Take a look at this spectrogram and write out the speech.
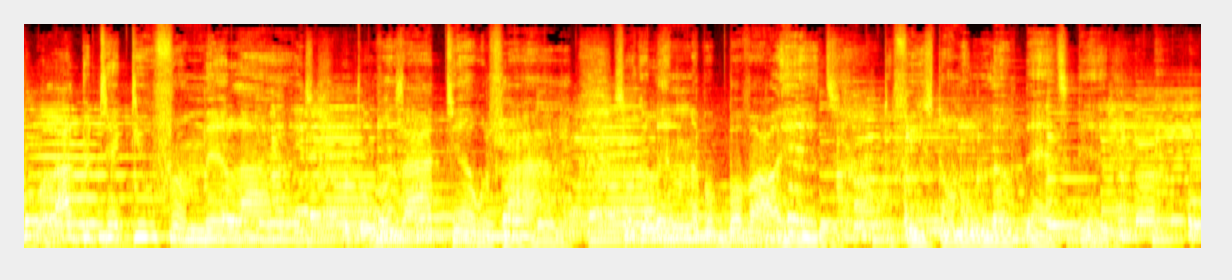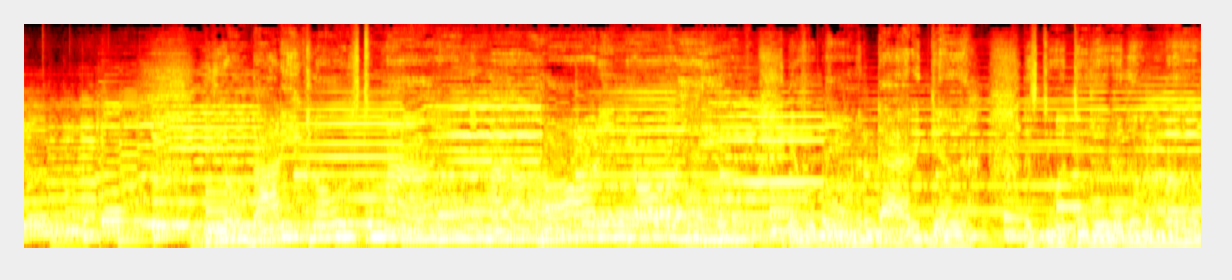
Well, I'd protect you from their lies, but the ones I tell would fly, circling up above our heads to feast on the love that's dead. With your body close to mine and my heart in your hand, if we're going to die together, let's do it to the rhythm of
